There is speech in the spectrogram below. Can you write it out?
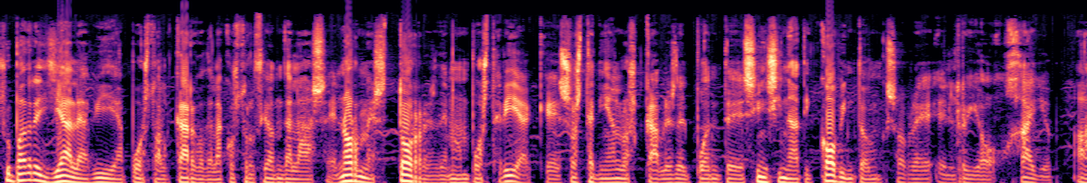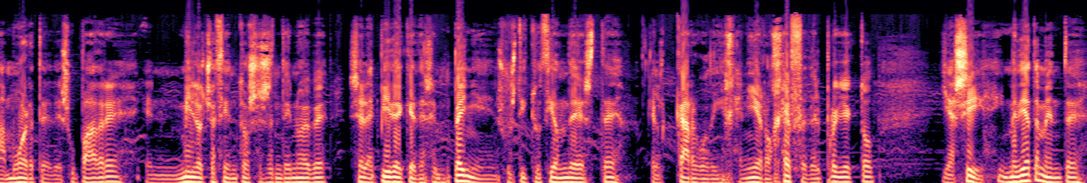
su padre ya le había puesto al cargo de la construcción de las enormes torres de mampostería que sostenían los cables del puente Cincinnati-Covington sobre el río Ohio. A la muerte de su padre, en 1869, se le pide que desempeñe en sustitución de este el cargo de ingeniero jefe del proyecto y así inmediatamente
